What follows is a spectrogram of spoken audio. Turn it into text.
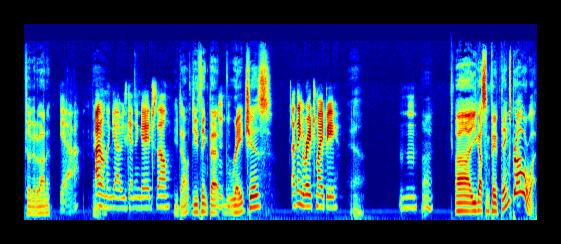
Feel good about it? Yeah. Yeah. I don't think Gabby's getting engaged, though. You don't? Do you think that Mm-mm. Rach is? I think Rach might be. Yeah. Mm-hmm. All right. Uh, you got some fave things, bro, or what?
